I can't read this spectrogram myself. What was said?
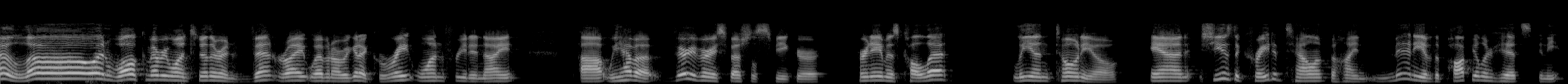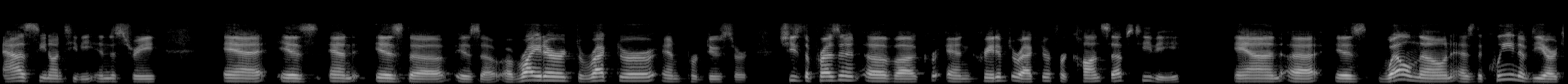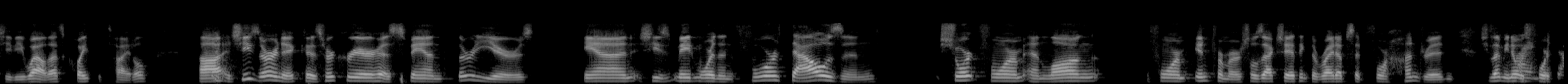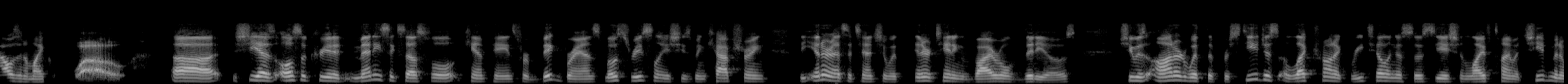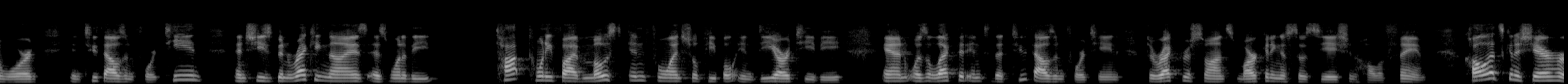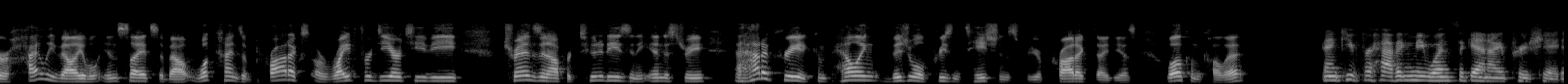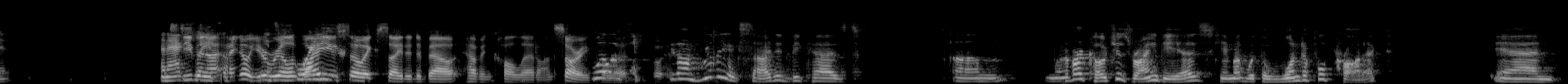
Hello and welcome everyone to another InventRight webinar. We got a great one for you tonight. Uh, we have a very, very special speaker. Her name is Collette Liantonio, and she is the creative talent behind many of the popular hits in the as seen on TV industry and is and is the is a, a writer, director, and producer. She's the president of uh, and creative director for Concepts TV and uh, is well known as the queen of DRTV. Wow, that's quite the title. Uh, and she's earned it because her career has spanned 30 years and she's made more than 4,000 short form and long form infomercials. Actually, I think the write up said 400. She let me know right. it was 4,000. I'm like, whoa. Uh, she has also created many successful campaigns for big brands. Most recently, she's been capturing the internet's attention with entertaining viral videos. She was honored with the prestigious Electronic Retailing Association Lifetime Achievement Award in 2014, and she's been recognized as one of the top 25 most influential people in DRTV and was elected into the 2014 Direct Response Marketing Association Hall of Fame. Collette's going to share her highly valuable insights about what kinds of products are right for DRTV, trends and opportunities in the industry, and how to create compelling visual presentations for your product ideas. Welcome, Collette. Thank you for having me once again. I appreciate it. And actually, Stephen, I, I know you're real. Why are you so excited about having Collette on? Sorry, well, Collette. You know, I'm really excited because um, one of our coaches, Ryan Diaz, came up with a wonderful product, and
